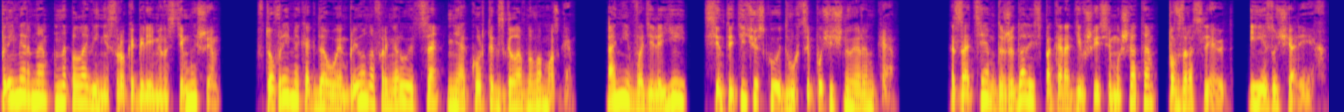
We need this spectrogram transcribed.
Примерно на половине срока беременности мыши, в то время, когда у эмбриона формируется неокортекс головного мозга, они вводили ей синтетическую двухцепочечную РНК. Затем дожидались, пока родившиеся мышата повзрослеют, и изучали их.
